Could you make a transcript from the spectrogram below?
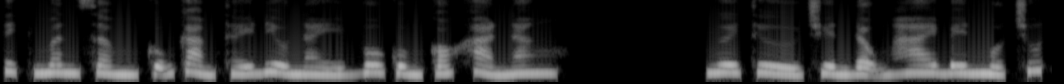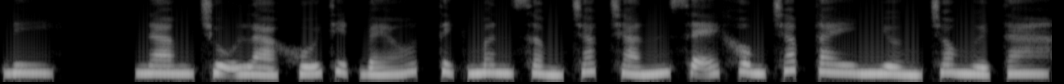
tịch mân sầm cũng cảm thấy điều này vô cùng có khả năng. Ngươi thử chuyển động hai bên một chút đi. Nam trụ là khối thịt béo, tịch mân sầm chắc chắn sẽ không chắp tay nhường cho người ta.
